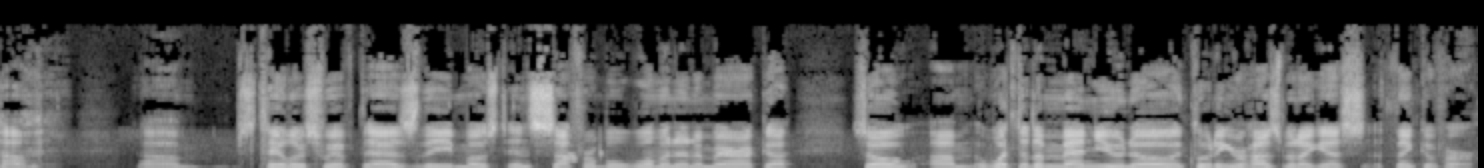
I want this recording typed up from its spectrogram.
uh, um, Taylor Swift as the most insufferable woman in America. So, um, what do the men you know, including your husband, I guess, think of her?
